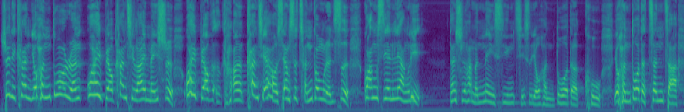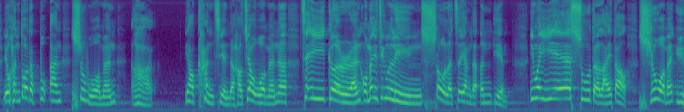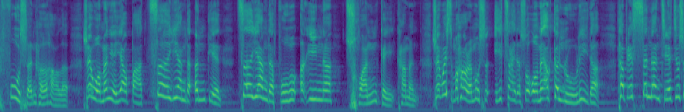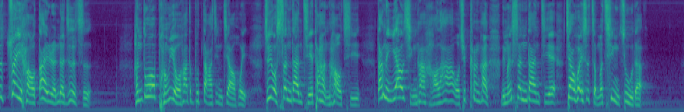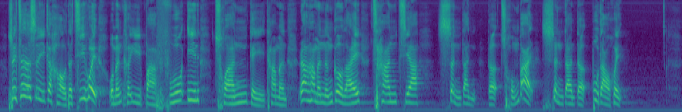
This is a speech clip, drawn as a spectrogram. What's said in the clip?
所以你看，有很多人外表看起来没事，外表呃看起来好像是成功人士，光鲜亮丽，但是他们内心其实有很多的苦，有很多的挣扎，有很多的不安，是我们啊要看见的。好叫我们呢，这一个人，我们已经领受了这样的恩典。因为耶稣的来到，使我们与父神和好了，所以我们也要把这样的恩典、这样的福音呢传给他们。所以，为什么浩然牧师一再的说，我们要更努力的？特别圣诞节就是最好待人的日子。很多朋友他都不大进教会，只有圣诞节他很好奇。当你邀请他，好啦，我去看看你们圣诞节教会是怎么庆祝的。所以这是一个好的机会，我们可以把福音传给他们，让他们能够来参加圣诞的崇拜、圣诞的布道会。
